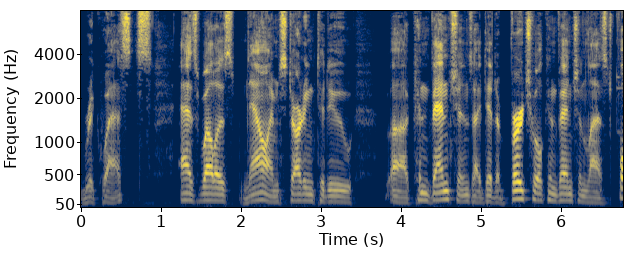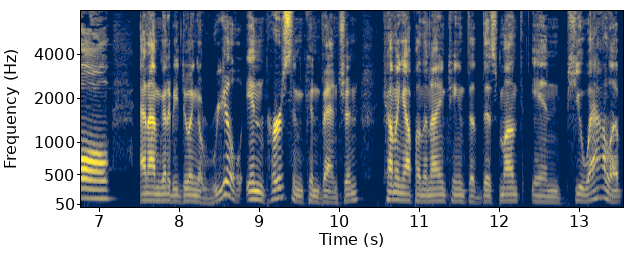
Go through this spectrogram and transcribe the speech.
requests, as well as now I'm starting to do uh, conventions. I did a virtual convention last fall, and I'm going to be doing a real in person convention coming up on the 19th of this month in Puyallup,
